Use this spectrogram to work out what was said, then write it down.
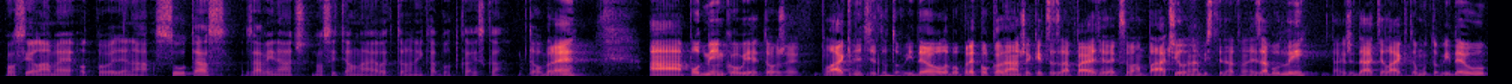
Posielame odpovede na sútas zavináč nositeľná elektronika.sk Dobre. A podmienkou je to, že lajknete toto video, lebo predpokladám, že keď sa zapájate, tak sa vám páči, len aby ste na to nezabudli. Takže dáte like tomuto videu.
